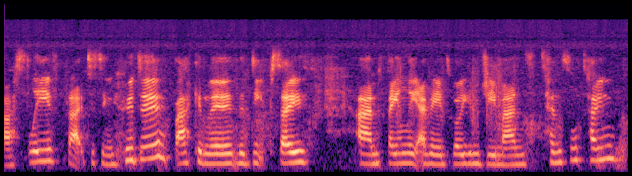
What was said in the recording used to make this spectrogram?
a slave practicing hoodoo back in the, the deep south. And finally, I read William J. Mann's Tinseltown,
